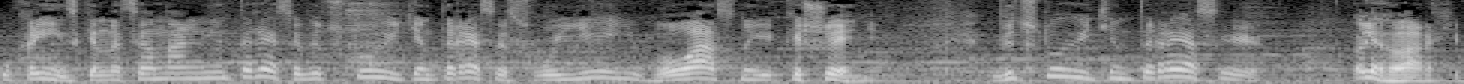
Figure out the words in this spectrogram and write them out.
українські національні інтереси, відстоюють інтереси своєї власної кишені, відстоюють інтереси олігархів.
